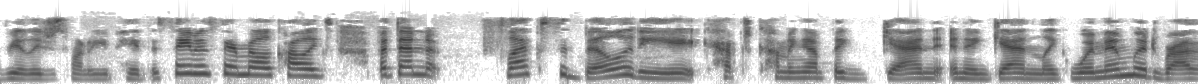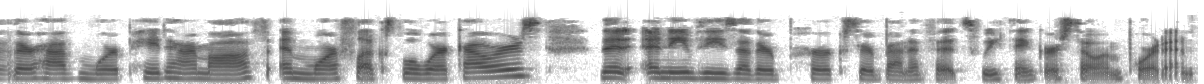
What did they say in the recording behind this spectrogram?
really just want to be paid the same as their male colleagues. But then flexibility kept coming up again and again. Like women would rather have more paid time off and more flexible work hours than any of these other perks or benefits we think are so important.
